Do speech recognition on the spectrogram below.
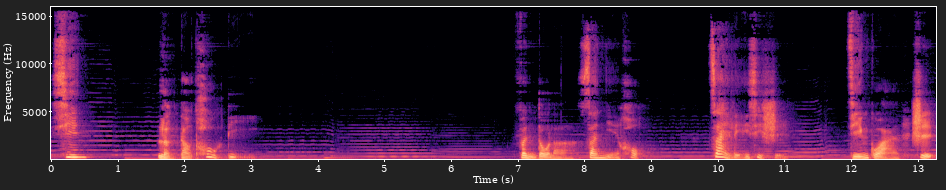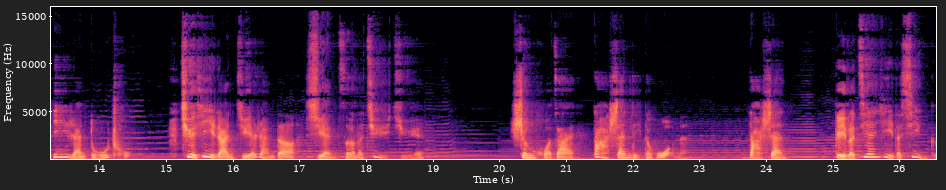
心冷到透底。奋斗了三年后，再联系时，尽管是依然独处，却毅然决然地选择了拒绝。生活在大山里的我们，大山给了坚毅的性格。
